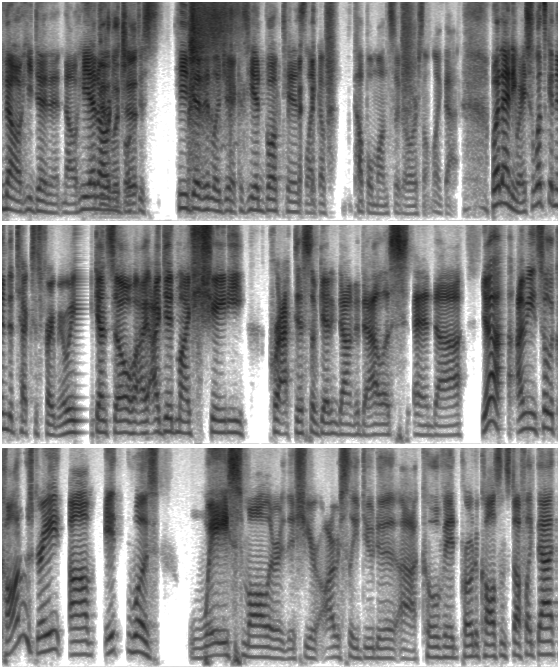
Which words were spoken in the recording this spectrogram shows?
No, he didn't. No, he had already booked his. He did it legit because he had booked his like a couple months ago or something like that. But anyway, so let's get into Texas Frightmare Weekend. So I, I did my shady practice of getting down to Dallas, and uh, yeah, I mean, so the con was great. Um, it was way smaller this year, obviously due to uh, COVID protocols and stuff like that.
